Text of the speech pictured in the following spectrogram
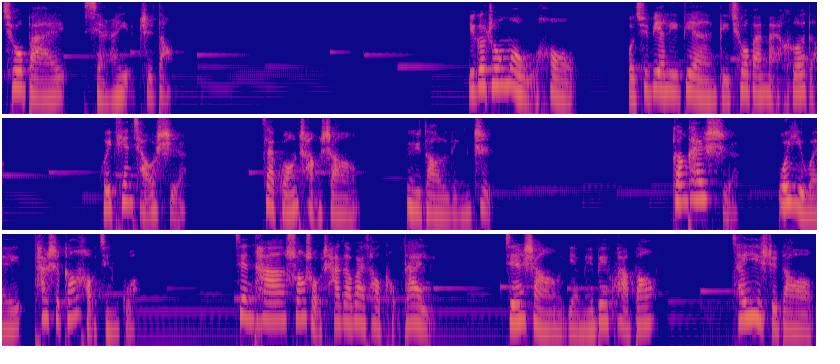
秋白显然也知道。一个周末午后。我去便利店给秋白买喝的，回天桥时，在广场上遇到了林志。刚开始我以为他是刚好经过，见他双手插在外套口袋里，肩上也没背挎包，才意识到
